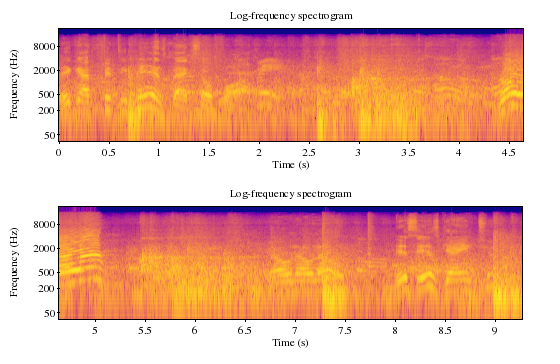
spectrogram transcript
they got 50 pins back so far. Roller! No, no, no. This is game two.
